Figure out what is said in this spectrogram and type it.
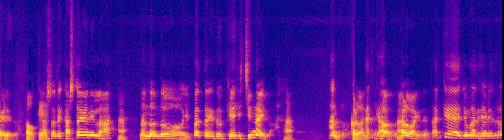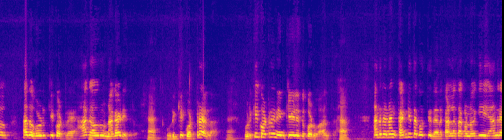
ಹೇಳಿದ್ರು. ಅಷ್ಟೊತ್ತಿಗೆ ಕಷ್ಟ ಏನಿಲ್ಲ. ನನ್ನೊಂದು ಇಪ್ಪತ್ತೈದು ಕೆಜಿ ಚಿನ್ನ ಇಲ್ಲ. ಅಂದ್ರು. ಅದಕ್ಕೆ ಹೌದು ಕಳುವಾಗಿದೆ ಅಂತ. ಅದಕ್ಕೆ ಜುಮಾದ್ ಹೇಳಿದ್ರು ಅದು ಹುಡುಕಿ ಕೊಟ್ರೆ. ಆಗ ಅವರು ನಗಾಡಿದ್ರು. ಹುಡುಕಿ ಕೊಟ್ರೆ ಅಲ್ಲ. ಹುಡುಕಿ ಕೊಟ್ರೆ ನೀನ್ ಕೇಳಿದ್ದು ಕೊಡುವ ಅಂತ. ಅಂದ್ರೆ ನಂಗೆ ಖಂಡಿತ ಗೊತ್ತಿದೆ ಅದು ಕಳ್ಳ ತಗೊಂಡೋಗಿ ಅಂದ್ರೆ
